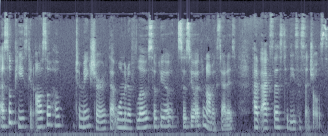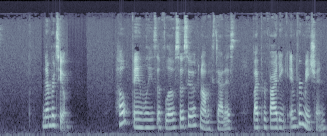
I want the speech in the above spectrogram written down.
SLPs can also help to make sure that women of low socio- socioeconomic status have access to these essentials. Number two, help families of low socioeconomic status by providing information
